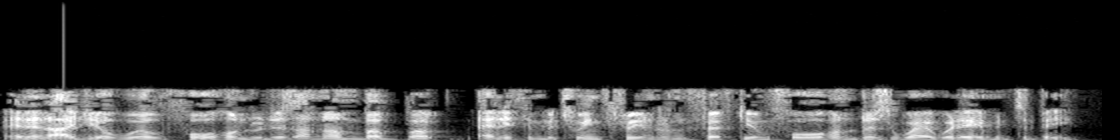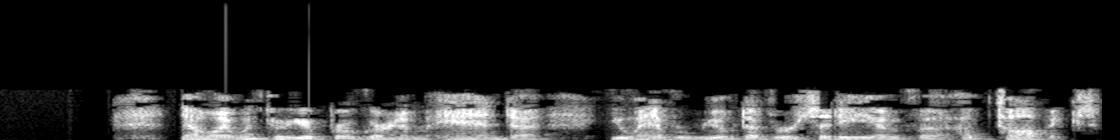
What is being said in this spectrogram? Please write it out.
in an ideal world, 400 is our number, but anything between 350 and 400 is where we're aiming to be. Now, I went through your program, and uh, you have a real diversity of uh, of topics.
